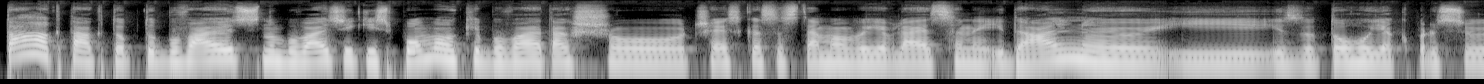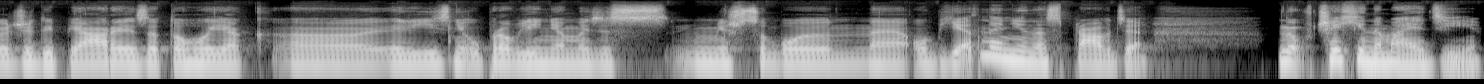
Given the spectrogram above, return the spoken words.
Так, так. Тобто бувають, ну бувають якісь помилки. Буває так, що чеська система виявляється не ідеальною, і із-за того, як працює GDPR, і за того, як е, різні управління ми зі між собою не об'єднані, насправді ну в Чехії немає дії.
